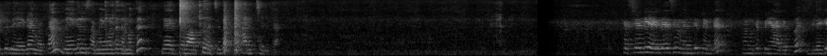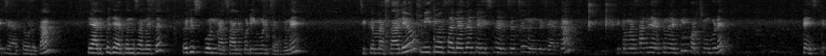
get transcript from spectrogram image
ഇത് വേഗം വെക്കാം. വേഗുന്ന സമയം കൊണ്ട് നമുക്ക് നേരത്തെ വറുത്ത് വെച്ചത് അരച്ചെടുക്കാം. കശുവണ്ടി ഏകദേശം വെന്തിട്ടുണ്ട്. നമുക്കിപ്പോൾ ഈ അരപ്പ് ഇതിലേക്ക് ചേർത്ത് കൊടുക്കാം. ഈ അരപ്പ് ചേർക്കുന്ന സമയത്ത് ഒരു സ്പൂൺ മസാലപ്പൊടിയും കൂടി ചേർക്കണേ. ചിക്കൻ മസാലയോ മീറ്റ് മസാല അതോ ടേസ്റ്റിനനുസരിച്ച് നിങ്ങൾക്ക് ചേർക്കാം. ചിക്കൻ മസാല ചേർക്കുന്നതായിരിക്കും കുറച്ചും കൂടെ ടേസ്റ്റ്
